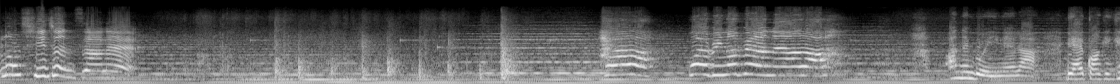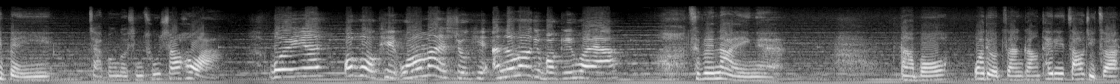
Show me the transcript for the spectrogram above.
拢起疹子啊呢？哈，我的边那变安尼啊啦？安尼袂用的啦，你还赶紧去病院，食饭就先取消好啊。袂用的，我无去，我妈妈会生气，安尼我就无机会啊。这边哪会用的？若无，我就专工替你找一撮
